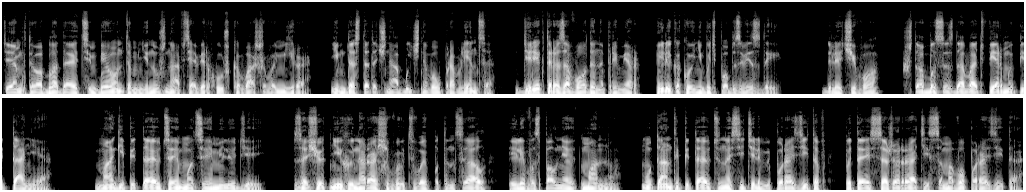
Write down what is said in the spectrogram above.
Тем, кто обладает симбионтом, не нужна вся верхушка вашего мира. Им достаточно обычного управленца, директора завода, например, или какой-нибудь поп-звезды. Для чего? Чтобы создавать фермы питания. Маги питаются эмоциями людей. За счет них и наращивают свой потенциал или восполняют манну. Мутанты питаются носителями паразитов, пытаясь сожрать и самого паразита.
